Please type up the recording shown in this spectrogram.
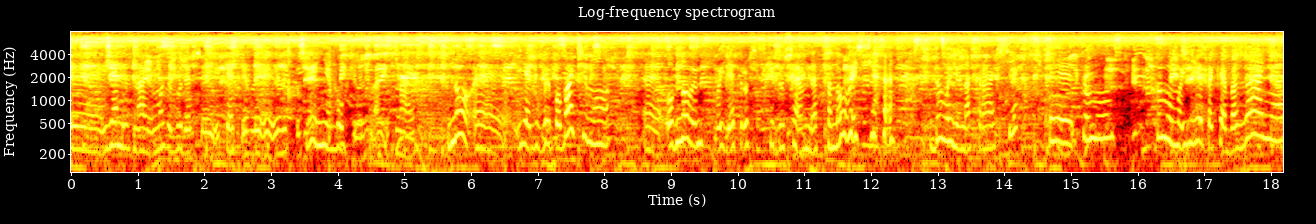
Е, Я не знаю, може буде ще якесь виступлення, його не знаю. Ну, е, якби побачимо, обновимо своє трошечки душевне становище. Думаю, на краще. Е, Тому, тому моє таке бажання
